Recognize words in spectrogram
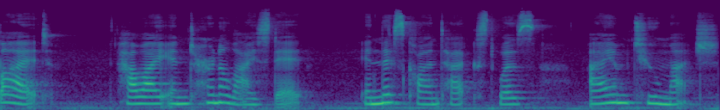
But how I internalized it in this context was I am too much.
